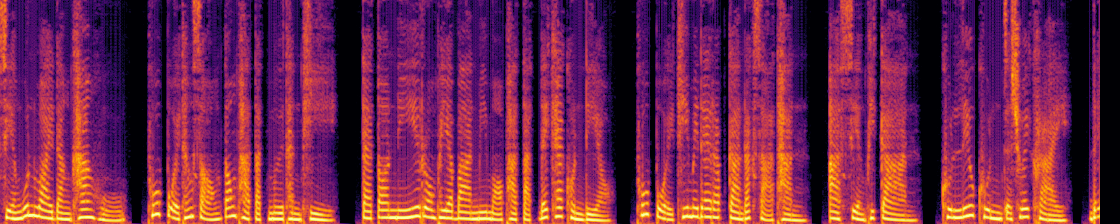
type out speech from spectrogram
เสียงวุ่นวายดังข้างหู ผู้ป่วยทั้งสองต้องผ่าตัดมือทันที แต่ตอนนี้โรงพยาบาลมีหมอผ่าตัดได้แค่คนเดียว ผู้ป่วยที่ไม่ได้รับการรักษาทัน อาจเสี่ยงพิการ คุณลิ้วคุณจะช่วยใคร ได้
